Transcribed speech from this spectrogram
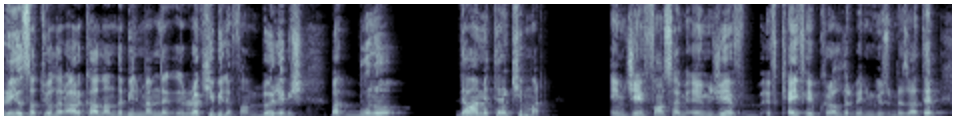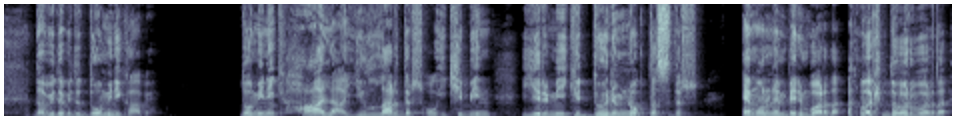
Reels atıyorlar arka alanda bilmem ne rakibiyle falan. Böyle bir şey. Bak bunu devam ettiren kim var? MJF falan saymıyor. MJF kayfabe kralıdır benim gözümde zaten. WWE'de Dominic abi. Dominic hala yıllardır o 2022 dönüm noktasıdır. Hem onun hem benim bu arada. Bakın doğru bu arada.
